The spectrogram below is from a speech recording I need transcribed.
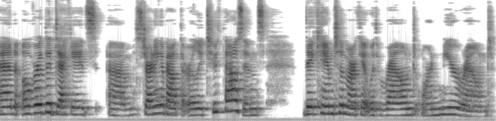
And over the decades, um, starting about the early 2000s, they came to the market with round or near round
